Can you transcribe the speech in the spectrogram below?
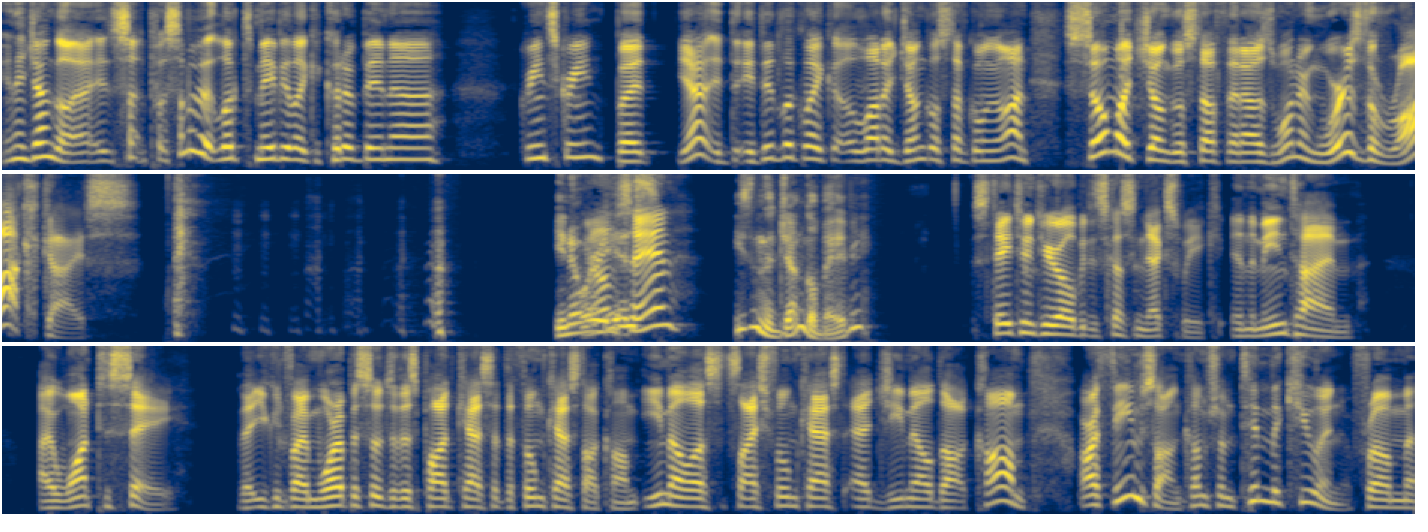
in a jungle. Uh, some of it looked maybe like it could have been a green screen, but yeah, it, it did look like a lot of jungle stuff going on. So much jungle stuff that I was wondering, where's The Rock, guys? You know You where know what he I'm is? saying? He's in the jungle, baby. Stay tuned to what we'll be discussing next week. In the meantime, I want to say that you can find more episodes of this podcast at thefilmcast.com. Email us at slash filmcast at gmail.com. Our theme song comes from Tim McEwan from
